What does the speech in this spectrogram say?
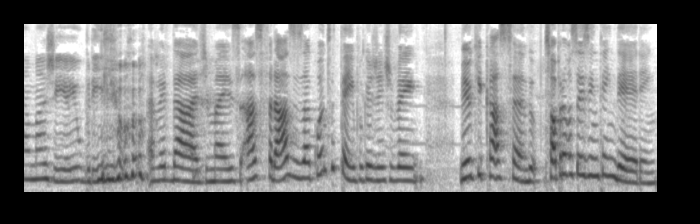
a magia e o brilho. É verdade, mas as frases, há quanto tempo que a gente vem meio que caçando? Só para vocês entenderem.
